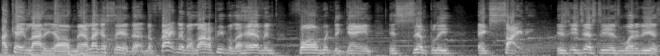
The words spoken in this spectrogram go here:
I can't lie to y'all, man. Like I said, the, the fact that a lot of people are having fun with the game is simply exciting. It, it, just is what it is.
